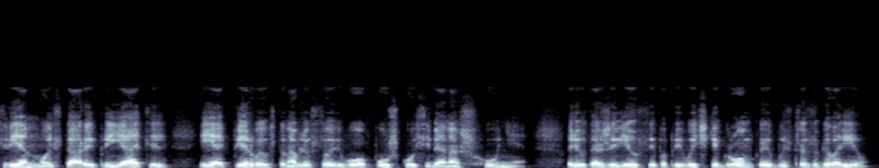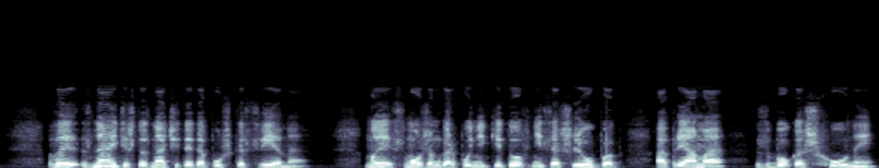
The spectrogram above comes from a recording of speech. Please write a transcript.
Свен мой старый приятель, и я первый установлю своего пушку у себя на шхуне. Рют оживился и по привычке громко и быстро заговорил. Вы знаете, что значит эта пушка Свена? Мы сможем гарпунить китов не со шлюпок, а прямо с бока шхуны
